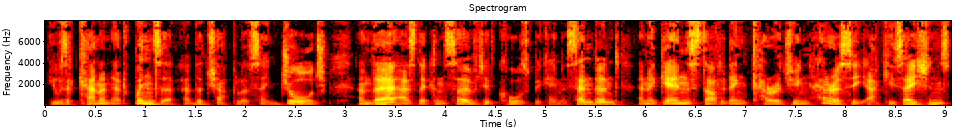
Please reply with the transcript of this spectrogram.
he was a canon at Windsor at the Chapel of St. George, and there, as the Conservative cause became ascendant and again started encouraging heresy accusations,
